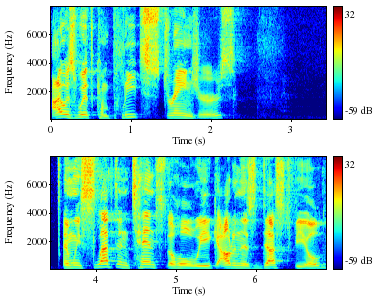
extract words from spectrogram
I was with complete strangers, and we slept in tents the whole week out in this dust field.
